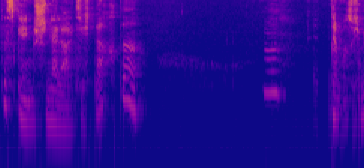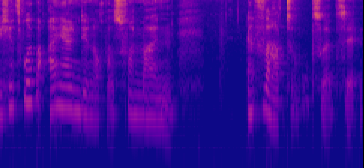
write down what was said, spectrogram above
Das ging schneller, als ich dachte. Hm. Dann muss ich mich jetzt wohl beeilen, dir noch was von meinen Erwartungen zu erzählen.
